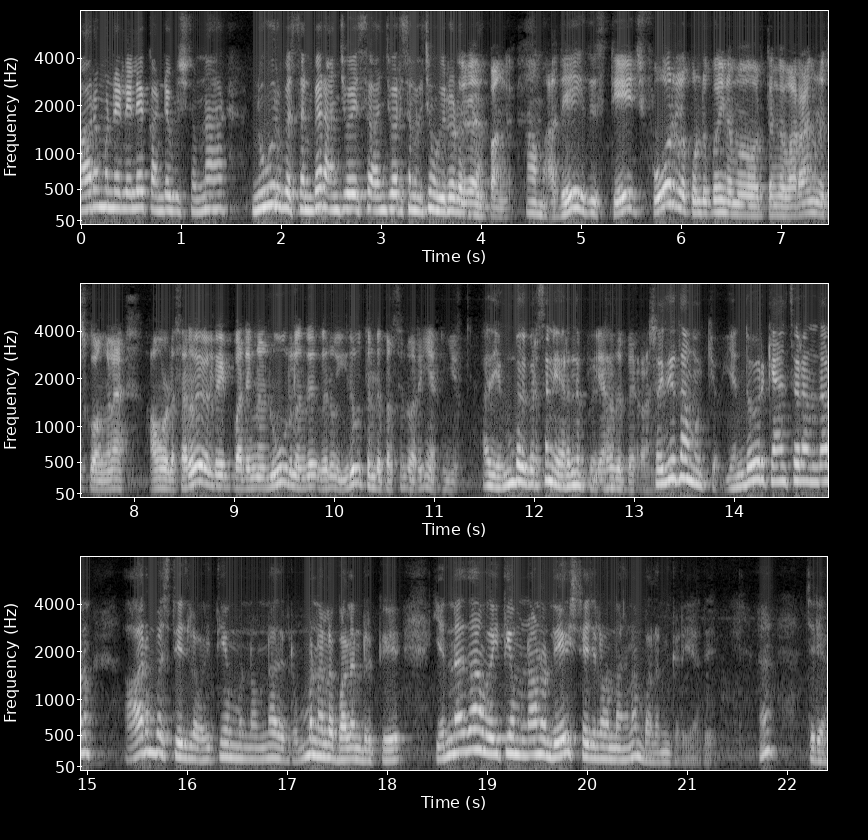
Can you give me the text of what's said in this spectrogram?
ஆரம்ப நிலையிலே கண்டுபிடிச்சிட்டோம்னா நூறு பர்சன்ட் பேர் அஞ்சு வயசு அஞ்சு வருஷம் கழிச்சு உயிரோட இருப்பாங்க. ஆமா. அதே இது ஸ்டேஜ் ஃபோர்ல கொண்டு போய் நம்ம ஒருத்தங்க வராங்கன்னு வச்சுக்கோங்களேன் அவங்களோட சர்வைவல் ரேட் பாத்தீங்கன்னா நூறுல இருந்து வெறும் இருபத்தி ரெண்டு பர்சன்ட் வரைக்கும் இறங்கிடும் அது எண்பது பர்சன்ட் இறந்து போயிடும். இறந்து போயிடுறாங்க. இதுதான் முக்கியம். எந்த ஒரு கேன்சராக இருந்தாலும் ஆரம்ப ஸ்டேஜில் வைத்தியம் பண்ணோம்னா அதுக்கு ரொம்ப நல்ல பலன் இருக்கு. என்னதான் வைத்தியம் பண்ணாலும் லேட் ஸ்டேஜில் வந்தாங்கன்னா பலன் கிடையாது? சரியா?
